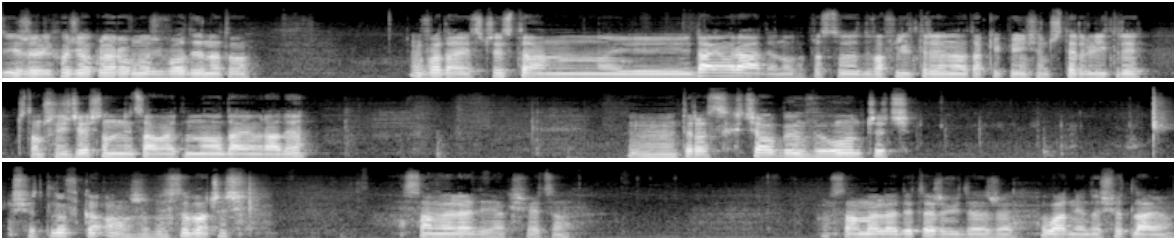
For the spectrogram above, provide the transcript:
jeżeli chodzi o klarowność wody, no to woda jest czysta no i dają radę. No po prostu dwa filtry na takie 54 litry, czy tam 60 niecałe, no dają radę. Yy, Teraz chciałbym wyłączyć świetlówkę, o, żeby zobaczyć same LEDy jak świecą. Same LEDy też widać, że ładnie doświetlają.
